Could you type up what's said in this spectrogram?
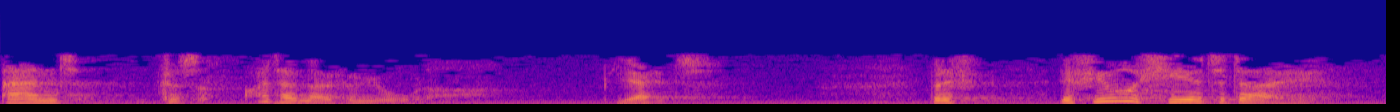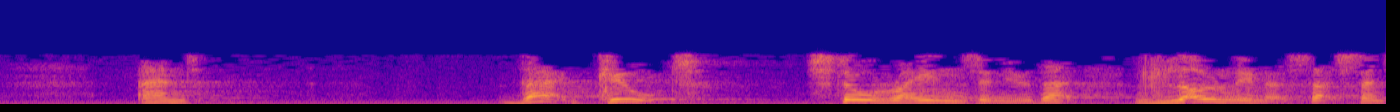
and because I don't know who you all are yet, but if if you're here today and that guilt still reigns in you, that loneliness, that sense,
